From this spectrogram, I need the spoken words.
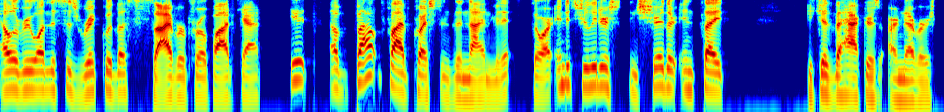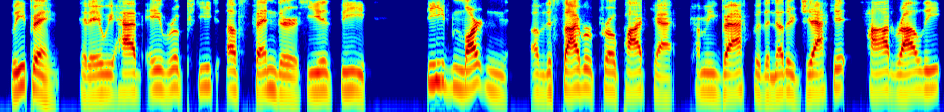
Hello, everyone. This is Rick with the Cyber Pro podcast. It's about five questions in nine minutes, so our industry leaders can share their insights because the hackers are never sleeping. Today, we have a repeat offender. He is the Steve Martin of the Cyber Pro podcast, coming back with another jacket. Todd Rowley.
